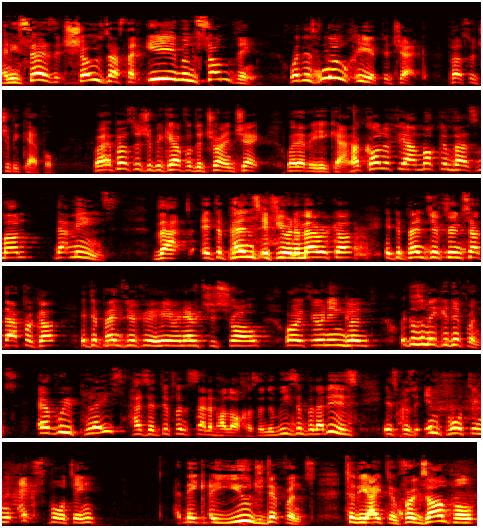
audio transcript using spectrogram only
And he says it shows us that even something where there's no chiyuv to check, person should be careful. Right? A person should be careful to try and check whatever he can. That means that it depends if you're in America, it depends if you're in South Africa, it depends if you're here in Eretz Yisrael, or if you're in England. It doesn't make a difference. Every place has a different set of halachas, and the reason for that is, is because importing and exporting make a huge difference to the item. For example,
